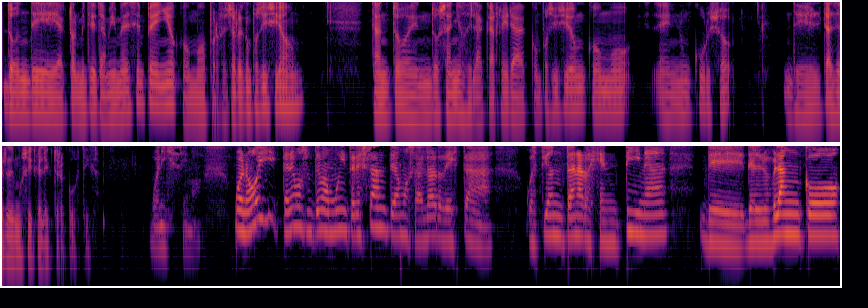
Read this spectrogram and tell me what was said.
donde actualmente también me desempeño como profesor de composición, tanto en dos años de la carrera composición como en un curso del taller de música electroacústica. Buenísimo. Bueno, hoy tenemos un tema muy interesante, vamos a hablar de esta cuestión tan argentina de, del blanco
